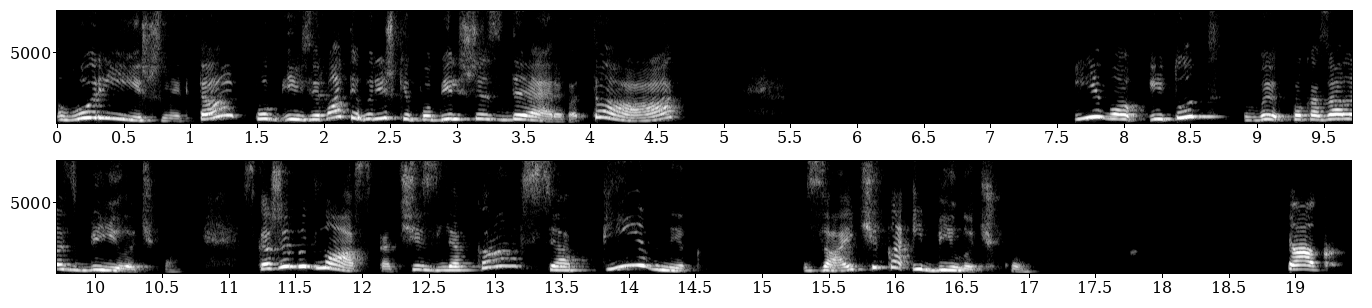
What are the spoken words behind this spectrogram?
горішник, так? По- І зірвати горішки побільше з дерева. Так. І, і тут ви, показалась білочка. Скажи, будь ласка, чи злякався півник зайчика і білочку? Так,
